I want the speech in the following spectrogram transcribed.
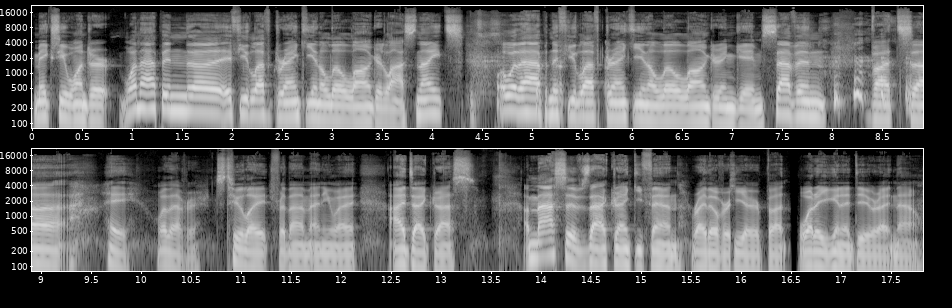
Makes you wonder what happened uh, if you left Greinke in a little longer last night? What would have happened if you left Greinke in a little longer in game seven? But uh, hey, whatever. It's too late for them anyway. I digress. A massive Zach Greinke fan right over here, but what are you going to do right now?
